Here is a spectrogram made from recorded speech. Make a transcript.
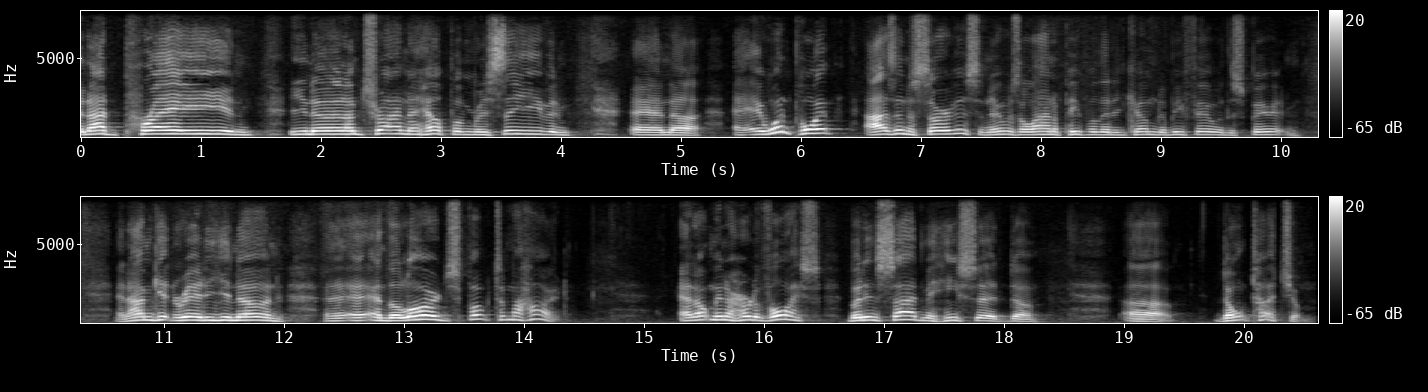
and I'd pray and, you know, and I'm trying to help them receive. And, And uh, at one point, I was in a service, and there was a line of people that had come to be filled with the Spirit. And, and I'm getting ready, you know, and, and the Lord spoke to my heart. I don't mean I heard a voice, but inside me, He said, uh, uh, Don't touch them.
